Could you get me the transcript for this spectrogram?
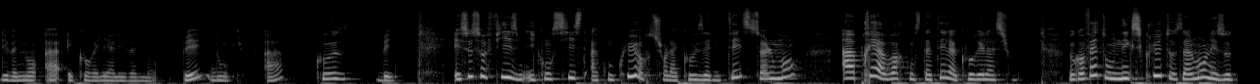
L'événement A est corrélé à l'événement B, donc A cause B. Et ce sophisme, il consiste à conclure sur la causalité seulement après avoir constaté la corrélation. Donc en fait, on exclut totalement les autres,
